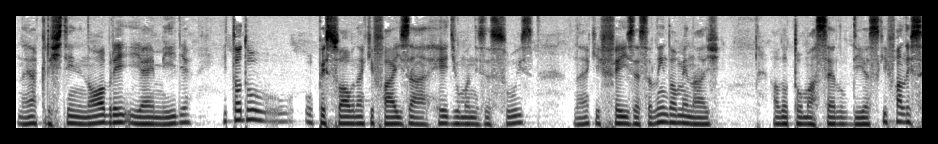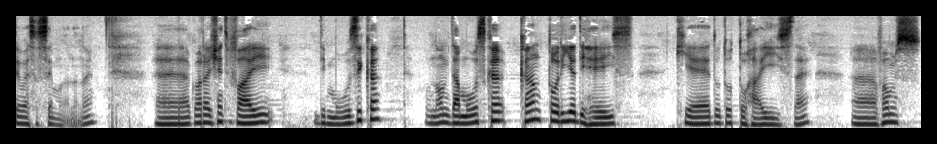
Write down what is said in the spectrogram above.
né, a Cristine Nobre e a Emília, e todo o pessoal né, que faz a Rede Humaniza SUS, né, que fez essa linda homenagem ao Dr. Marcelo Dias, que faleceu essa semana. Né? É, agora a gente vai de música. O nome da música Cantoria de Reis, que é do Dr. Raiz. Né? Uh, vamos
